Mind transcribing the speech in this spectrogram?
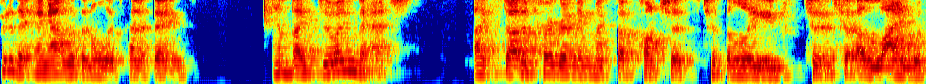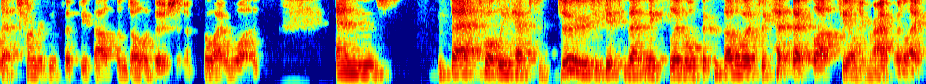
who do they hang out with and all those kind of things. And by doing that, I started programming my subconscious to believe, to, to align with that $250,000 version of who I was. And that's what we have to do to get to that next level because otherwise we hit that glass ceiling, right? We're like,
